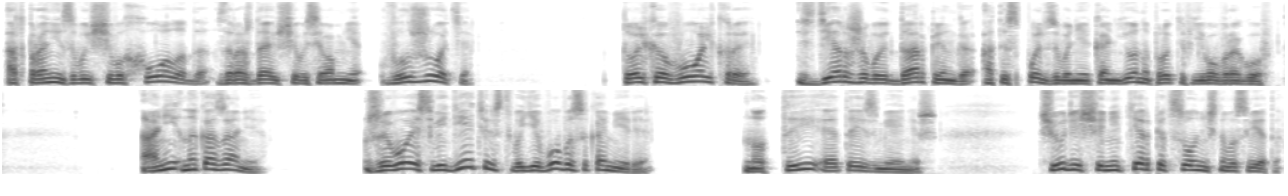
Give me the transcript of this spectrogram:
от пронизывающего холода, зарождающегося во мне. Вы лжете. Только волькры сдерживают Дарклинга от использования каньона против его врагов. Они — наказание. Живое свидетельство его высокомерия. Но ты это изменишь. Чудище не терпит солнечного света.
